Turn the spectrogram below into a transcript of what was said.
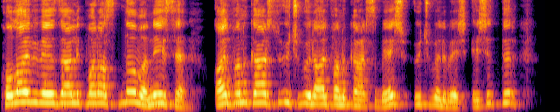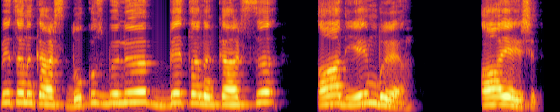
Kolay bir benzerlik var aslında ama neyse. Alfanın karşısı 3 bölü alfanın karşısı 5. 3 bölü 5 eşittir. Beta'nın karşısı 9 bölü beta'nın karşısı A diyeyim buraya. A'ya eşit.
